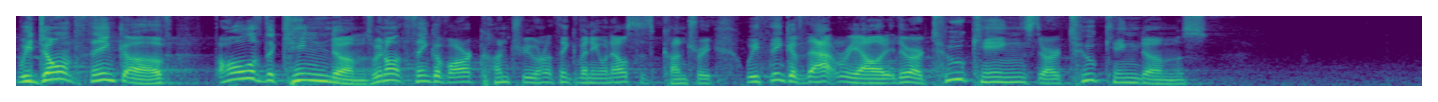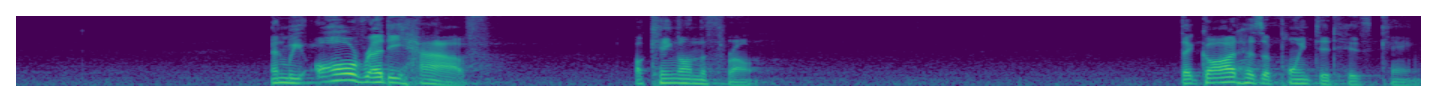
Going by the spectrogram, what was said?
We don't think of all of the kingdoms. We don't think of our country. We don't think of anyone else's country. We think of that reality. There are two kings, there are two kingdoms. And we already have a king on the throne. That God has appointed his king.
